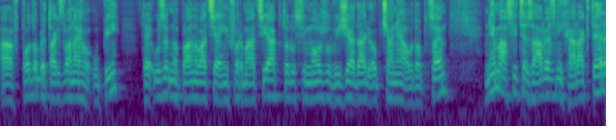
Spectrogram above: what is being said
v podobe tzv. UPI, to je územnoplánovacia informácia, ktorú si môžu vyžiadať občania od obce. Nemá síce záväzný charakter,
